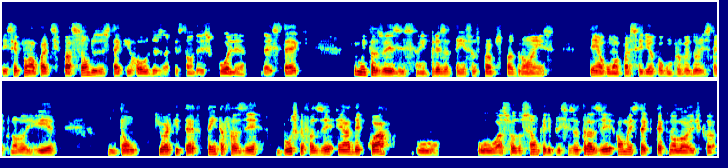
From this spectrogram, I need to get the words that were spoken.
Tem sempre uma participação dos stakeholders na questão da escolha da stack, que muitas vezes a empresa tem seus próprios padrões, tem alguma parceria com algum provedor de tecnologia. Então, que o arquiteto tenta fazer, busca fazer, é adequar o, o, a solução que ele precisa trazer a uma stack tecnológica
